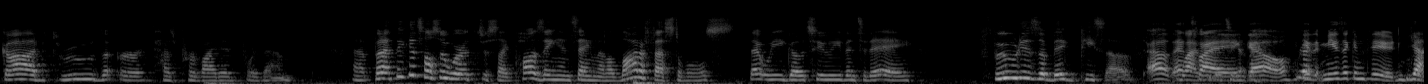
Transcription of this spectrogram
God through the earth has provided for them. Uh, but I think it's also worth just like pausing and saying that a lot of festivals that we go to even today, food is a big piece of. oh, that's why why, I go. Right. Music and food. Yeah.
